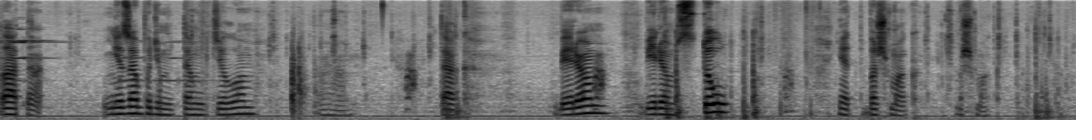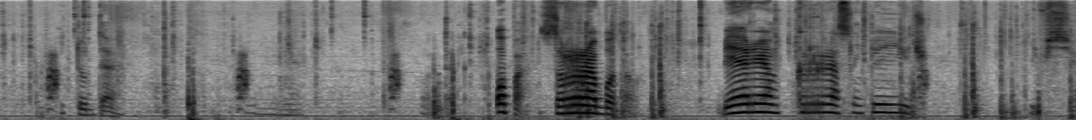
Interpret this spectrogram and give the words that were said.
Ладно, не забудем там где лом. Ага. Так, берем, берем стул. Нет, башмак, башмак. И туда. Вот так. Опа, сработал. Берем красный ключ. И все.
